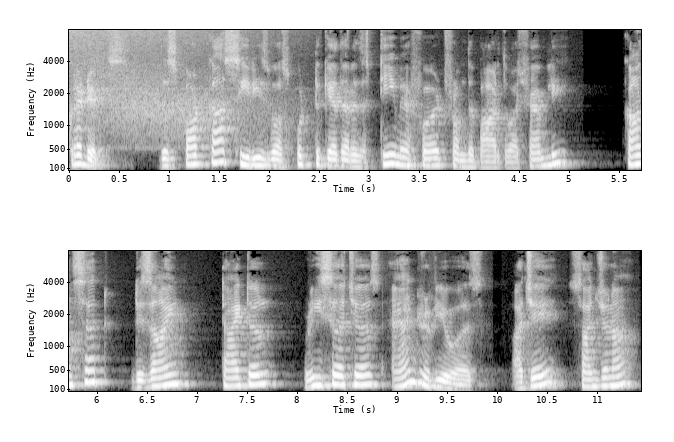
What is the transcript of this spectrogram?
Credits This podcast series was put together as a team effort from the Bhardwaj family. Concept, design, title, researchers and reviewers Ajay, Sanjana,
